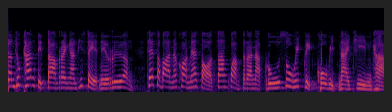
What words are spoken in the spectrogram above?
ชิญทุกท่านติดตามรายงานพิเศษในเรื่อง เทศบาลนครแม่สอดสร้างความตระหนักรู้สู้วิกฤตโควิด -19 ค่ะ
